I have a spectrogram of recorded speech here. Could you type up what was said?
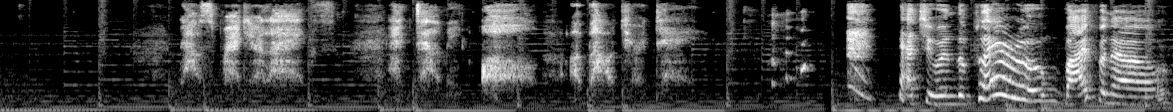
Now spread your legs and tell me all about your day. Catch you in the playroom. Bye for now.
